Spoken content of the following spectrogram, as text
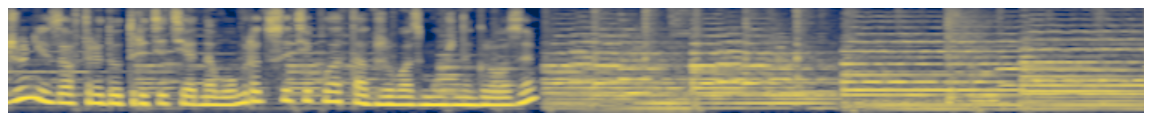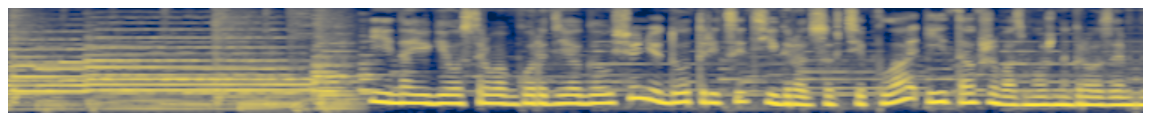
Тайджуне завтра до 31 градуса тепла, также возможны грозы. И на юге острова в городе Гаусюни до 30 градусов тепла и также возможны грозы.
